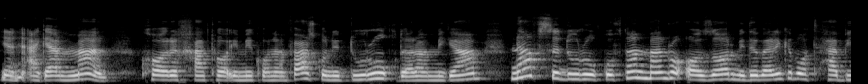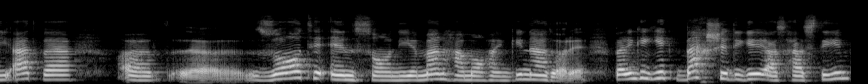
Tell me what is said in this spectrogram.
یعنی اگر من کار خطایی می‌کنم فرض کنید دروغ دارم میگم نفس دروغ گفتن من رو آزار میده برای اینکه با طبیعت و ذات انسانی من هماهنگی نداره. برای اینکه یک بخش دیگه از هستیم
